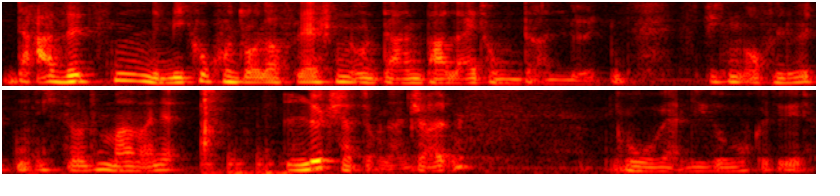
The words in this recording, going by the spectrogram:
da sitzen, einen Mikrocontroller flashen und da ein paar Leitungen dran löten. Speaking of löten, ich sollte mal meine Lötstation einschalten. Wo oh, werden die so hochgedreht?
